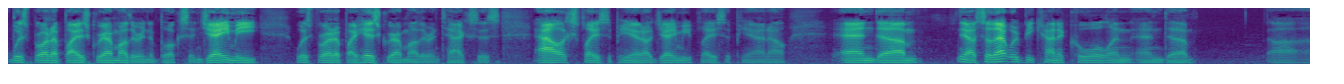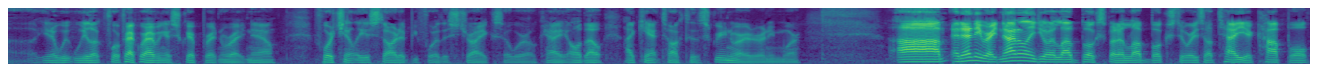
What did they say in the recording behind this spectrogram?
was brought up by his grandmother in the books, and Jamie was brought up by his grandmother in Texas. Alex plays the piano, Jamie plays the piano, and um, you know, so that would be kind of cool. And and um, uh, you know, we, we look for. In fact, we're having a script written right now. Fortunately, it started before the strike, so we're okay. Although I can't talk to the screenwriter anymore. Um, at any rate, not only do I love books, but I love book stories. I'll tell you a couple.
